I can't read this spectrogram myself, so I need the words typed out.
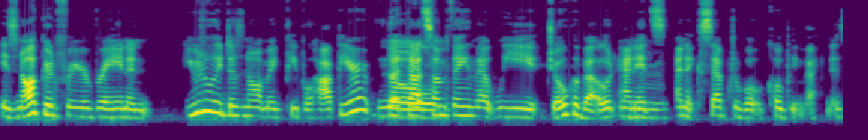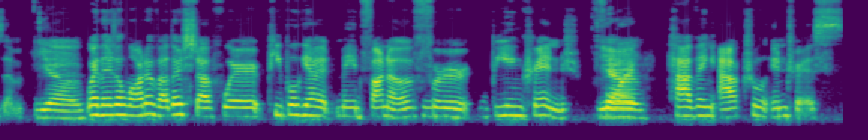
is not good for your brain and usually does not make people happier. No. But that's something that we joke about, and it's mm-hmm. an acceptable coping mechanism. Yeah. Where there's a lot of other stuff where people get made fun of for mm-hmm. being cringe, for yeah. having actual interests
